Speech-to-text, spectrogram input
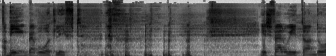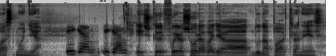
A miénkben volt lift. És felújítandó, azt mondja. Igen, igen. És körfolyosóra vagy a Dunapartra néz?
